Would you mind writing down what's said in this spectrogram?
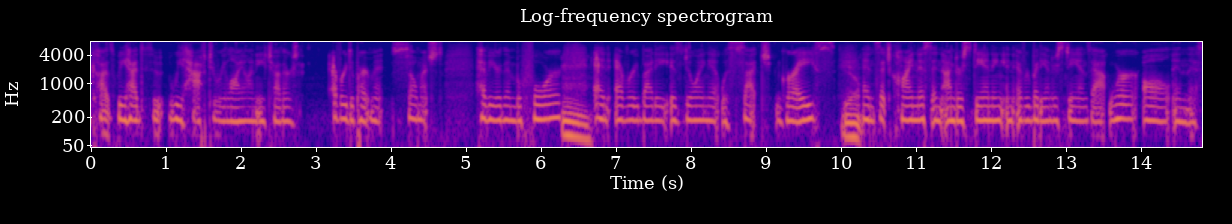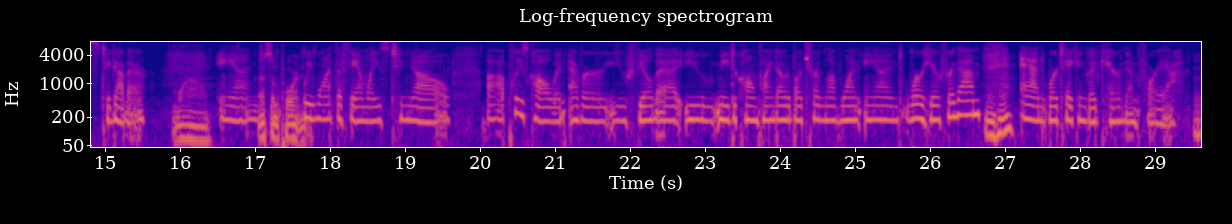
Because we had to we have to rely on each other's every department so much heavier than before mm. and everybody is doing it with such grace Yeah. and such kindness and understanding and everybody understands that we're all in this together Wow. and That's important. we want the families to know. Uh, please call whenever you feel that you need to call and find out about your loved one, and we're here for them, and we're taking good care of them for you Mm-hmm.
